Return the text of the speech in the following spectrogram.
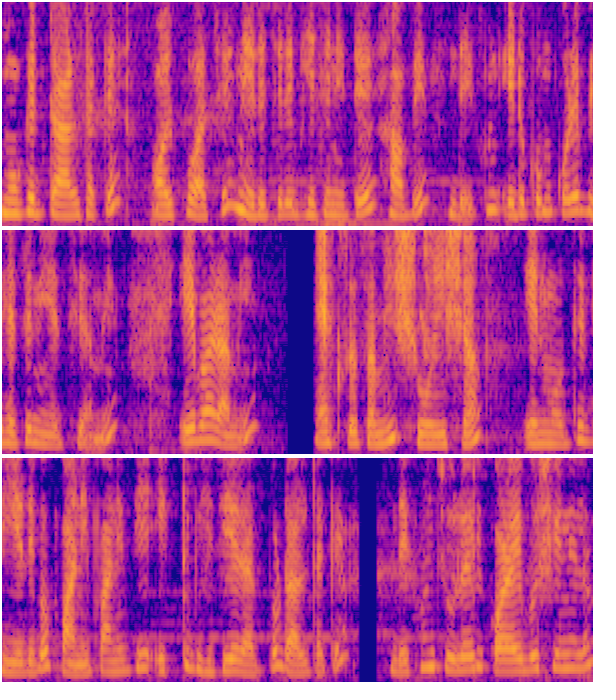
মুগের ডালটাকে অল্প আছে নেড়ে চেড়ে ভেজে নিতে হবে। দেখুন এরকম করে ভেজে নিয়েছি আমি। এবার আমি এক আমি সরিষা, এর মধ্যে দিয়ে দেব পানি। পানি দিয়ে একটু ভিজিয়ে রাখব ডালটাকে। দেখুন চুলোয় কড়াই বসিয়ে নিলাম,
